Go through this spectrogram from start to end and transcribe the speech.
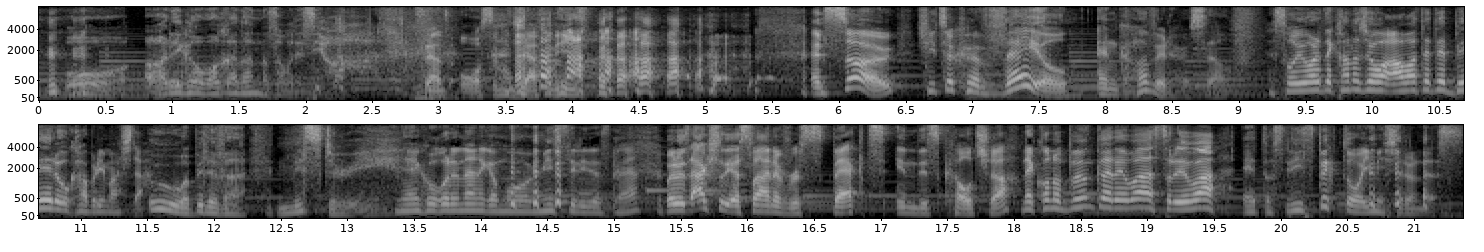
おおあれが若旦那様ですよ Sounds awesome in Japanese. and so she took her veil and covered herself. そう言われて彼女は慌ててベールをかぶりました Ooh, a bit of a mystery. ねここで何かもうミステリーですね But it was actually a sign of respect in this culture. ねこの文化ではそれは、えっとリスペクトを意味してるんです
